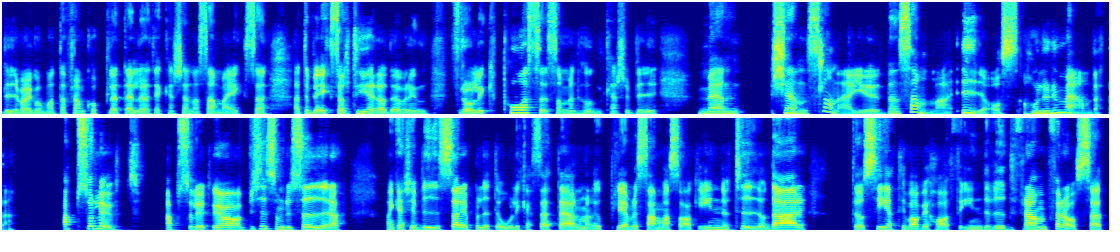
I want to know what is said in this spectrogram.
blir varje gång man tar fram kopplet eller att jag kan känna samma exa, att jag blir exalterad över en frolic-påse som en hund kanske blir. Men känslan är ju densamma i oss. Håller du med om detta? Absolut, absolut. Ja, precis som du säger att man kanske visar det på lite olika sätt även om man upplever samma sak inuti. Och där att se till vad vi har för individ framför oss. Så att,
